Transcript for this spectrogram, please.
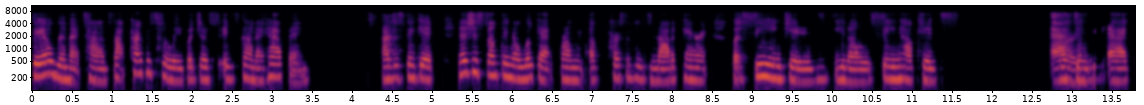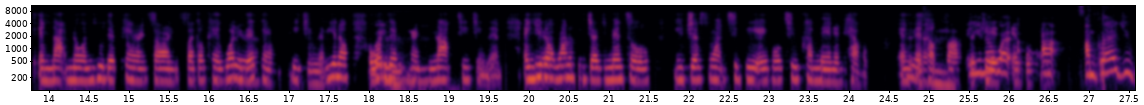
fail them at times, not purposefully, but just it's going to happen. I just think it it's just something to look at from a person who's not a parent, but seeing kids, you know, seeing how kids act right. and react and not knowing who their parents are. And it's like, okay, what are yeah. their parents teaching them? You know, or what are their parents not teaching them? And you yeah. don't want to be judgmental you just want to be able to come in and help and, yeah. and help foster you know what I, i'm glad you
